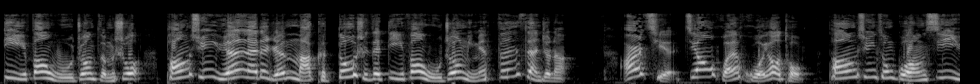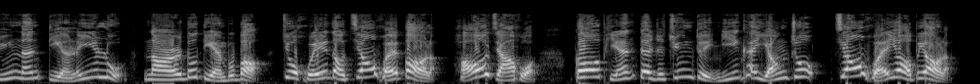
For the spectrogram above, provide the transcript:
地方武装怎么说？庞勋原来的人马可都是在地方武装里面分散着呢，而且江淮火药桶，庞勋从广西、云南点了一路，哪儿都点不爆，就回到江淮爆了。好家伙，高骈带着军队离开扬州，江淮要不要了？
